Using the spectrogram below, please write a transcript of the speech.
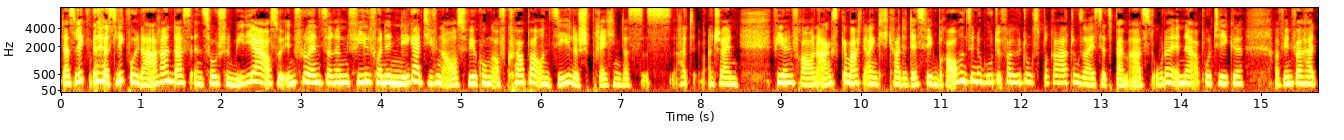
Das liegt, das liegt wohl daran, dass in Social Media auch so Influencerinnen viel von den negativen Auswirkungen auf Körper und Seele sprechen. Das ist, hat anscheinend vielen Frauen Angst gemacht. Eigentlich gerade deswegen brauchen sie eine gute Verhütungsberatung, sei es jetzt beim Arzt oder in der Apotheke. Auf jeden Fall hat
